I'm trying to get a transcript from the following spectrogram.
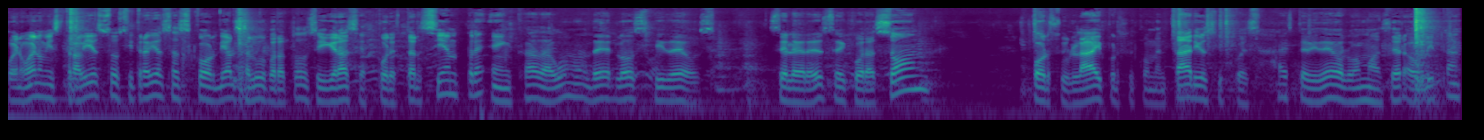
Bueno, bueno, mis traviesos y traviesas, cordial saludo para todos y gracias por estar siempre en cada uno de los videos. Se le agradece de corazón por su like, por sus comentarios y pues a este video lo vamos a hacer ahorita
